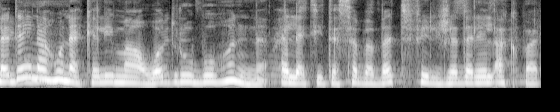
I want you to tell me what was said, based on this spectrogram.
لدينا هنا كلمة واضربوهن التي تسببت في الجدل الأكبر.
